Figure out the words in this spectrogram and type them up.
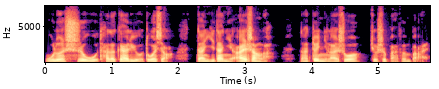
无论事物它的概率有多小，但一旦你挨上了。那对你来说就是百分百。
